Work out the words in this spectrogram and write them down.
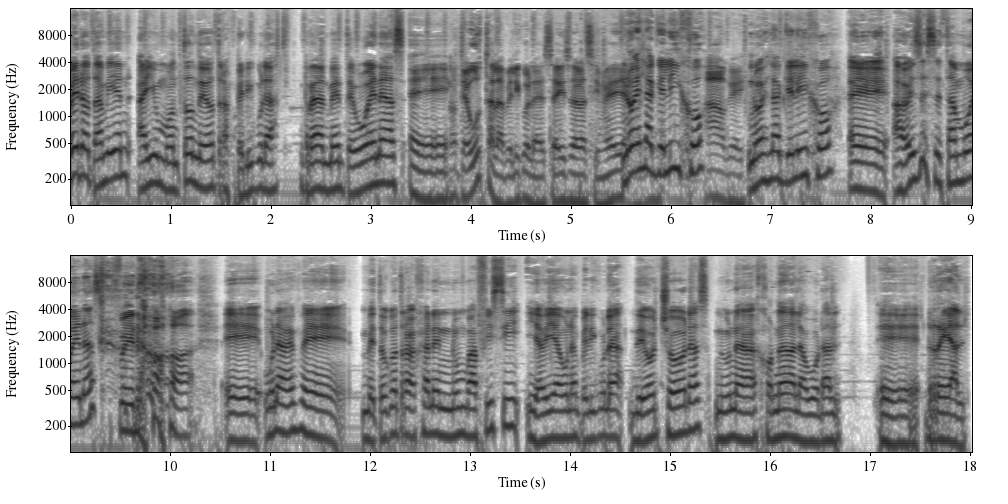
pero también hay un montón de otras películas realmente buenas. eh, ¿No te gusta la película de 6 horas y media? no es la que elijo. Ah, ok. No es la que elijo. eh, a veces están buenas, pero eh, una vez me, me tocó trabajar en un Bafisi y había una película de 8 horas de una jornada laboral eh, real.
